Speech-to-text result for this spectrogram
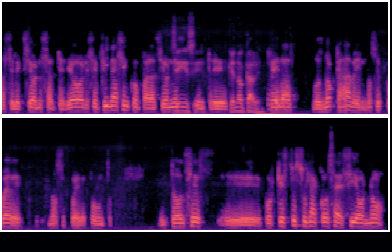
las elecciones anteriores, en fin, hacen comparaciones entre... Que no caben. pues no caben, no se puede, no se puede, punto. Entonces, eh, porque esto es una cosa de sí o no,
